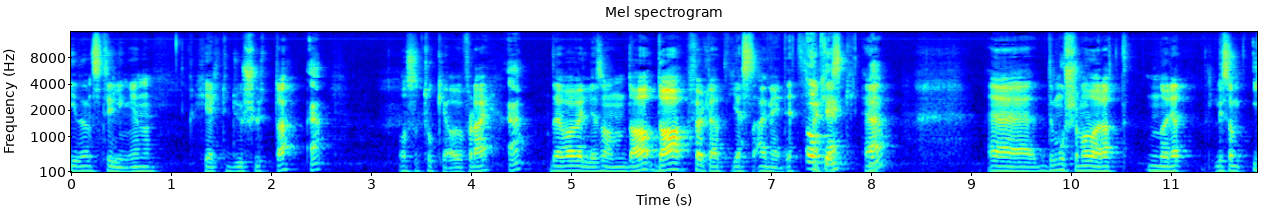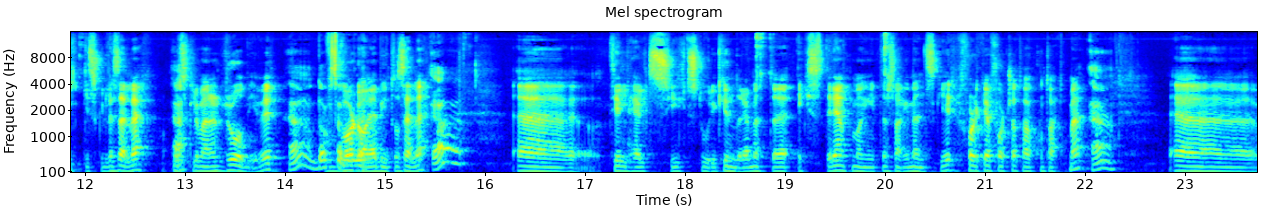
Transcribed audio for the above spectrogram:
i den stillingen helt til du slutta, Ja. og så tok jeg over for deg. Ja. Det var veldig sånn Da, da følte jeg at yes, I made it, faktisk. faktisk. ja. Uh, det morsomme var at når jeg liksom ikke skulle selge, og skulle være en rådgiver, ja, var da jeg begynte å selge. Ja, til helt sykt store kunder. Jeg møtte ekstremt mange interessante mennesker. Folk jeg fortsatt har kontakt med. ja. Eh,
